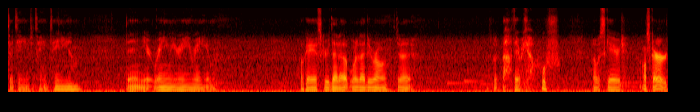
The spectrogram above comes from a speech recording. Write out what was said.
titanium, titanium, titanium. Then uranium, uranium, uranium. Okay, I screwed that up. What did I do wrong? Did I... Oh, there we go. Oof. I was scared. I was scared.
